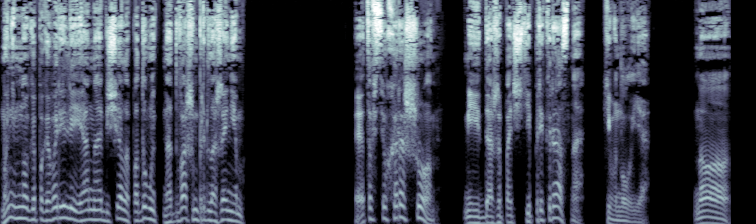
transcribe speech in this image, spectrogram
Мы немного поговорили, и она обещала подумать над вашим предложением». «Это все хорошо и даже почти прекрасно», — кивнул я. «Но...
